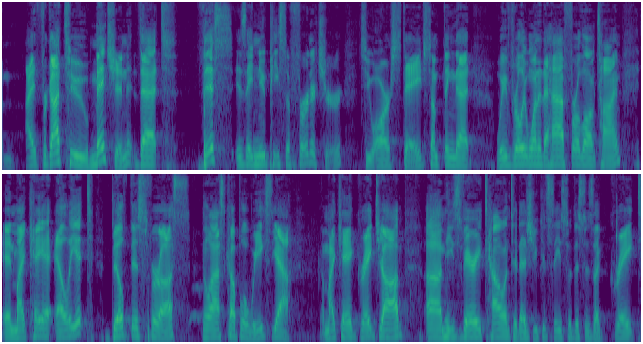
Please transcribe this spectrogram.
Um, I forgot to mention that this is a new piece of furniture to our stage, something that we've really wanted to have for a long time. And Micaiah Elliott built this for us in the last couple of weeks. Yeah, Micaiah, great job. Um, he's very talented, as you can see. So this is a great.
